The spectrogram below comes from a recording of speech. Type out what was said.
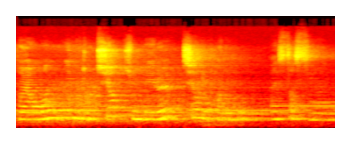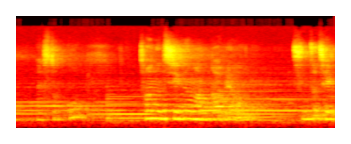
저희 어머님도 취업 준비를 취업을 바로 했었으면 했었고 저는 지금 안 가면 진짜 제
